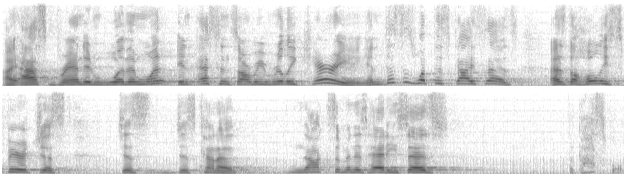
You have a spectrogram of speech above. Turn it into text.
I asked Brandon, well, then what in essence are we really carrying? And this is what this guy says as the Holy Spirit just, just, just kind of knocks him in his head. He says, the gospel.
